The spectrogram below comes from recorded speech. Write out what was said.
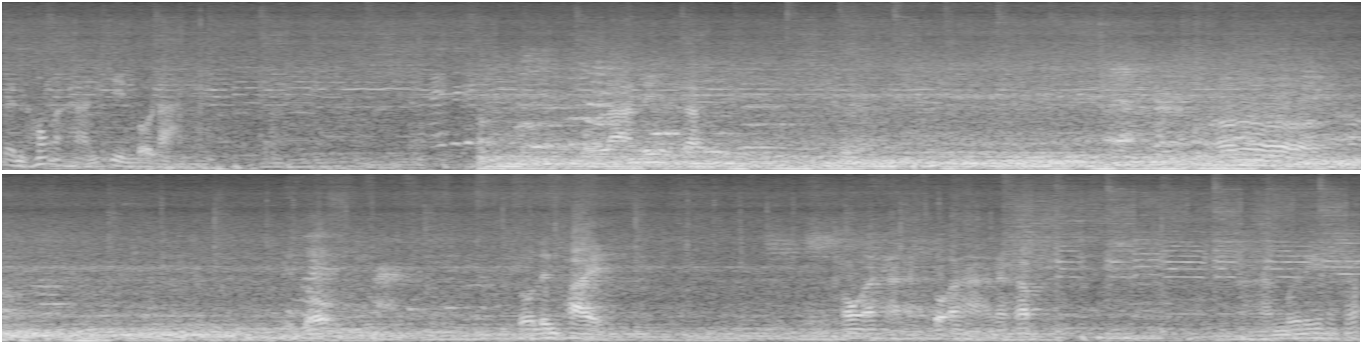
เป็นห้องอาหารจีนโบราณ ราณดีนะครับ โอ้โต๊ะโต๊ะเล่นไพ่ห้องอาหารโต๊ะอาหารนะครับ อาหารมื้อนี้นะครับ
